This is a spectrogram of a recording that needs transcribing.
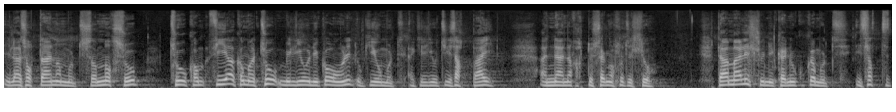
илаасортаанермут сэрнерсууп 2,4,2 миллиони коонит укиумут акилиутисарпай аннаанеқартуссангорлутиллу таамаалиллуни канукукамут исерти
